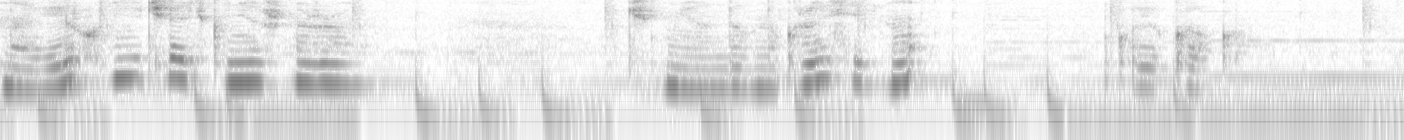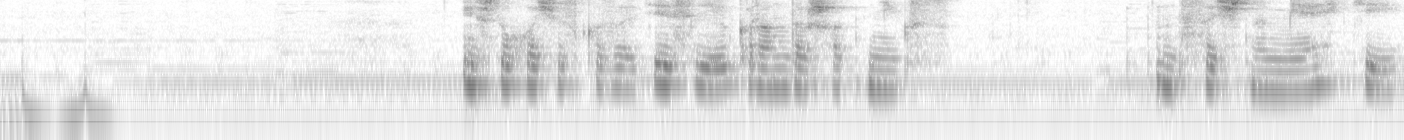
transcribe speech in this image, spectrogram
на верхнюю часть, конечно же. Очень мне давно красить, но кое-как. И что хочу сказать, если карандаш от NYX достаточно мягкий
